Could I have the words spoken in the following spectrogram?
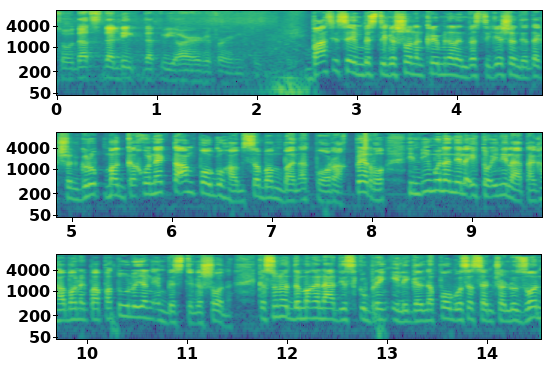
So that's the link that we are referring to. Base sa investigasyon ng Criminal Investigation Detection Group, magkakonekta ang Pogo Hub sa Bamban at Porac. Pero hindi muna nila ito inilatag habang nagpapatuloy ang investigasyon. Kasunod ng mga nadiskubring illegal na Pogo sa Central Luzon,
